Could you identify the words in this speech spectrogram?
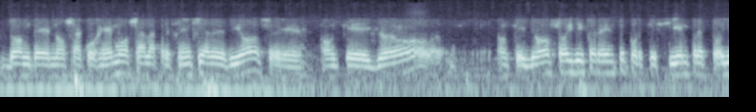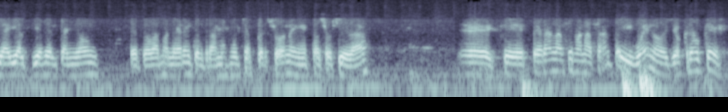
donde nos acogemos a la presencia de Dios, eh, aunque yo, aunque yo soy diferente porque siempre estoy ahí al pie del cañón, de todas maneras encontramos muchas personas en esta sociedad eh, que esperan la Semana Santa y bueno, yo creo que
